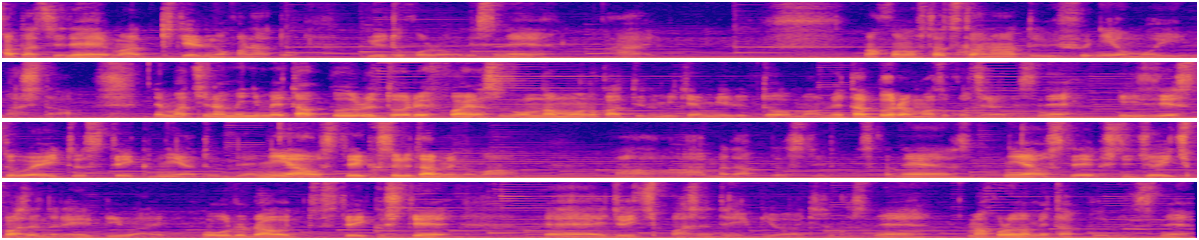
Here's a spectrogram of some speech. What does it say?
形で、まあ、来てるのかなというところですね。はい。まあ、この2つかなというふうに思いました。でまあ、ちなみにメタプールとレフファイナンスどんなものかっていうのを見てみると、まあ、メタプールはまずこちらですね。easiest way to stake near ということで、ニアをステークするための、まあ、あまだアップステークですかね。ニアをステークして11%の APY、オールラウトステークして、えー、11%APY というところですね。まあ、これがメタプールですね。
